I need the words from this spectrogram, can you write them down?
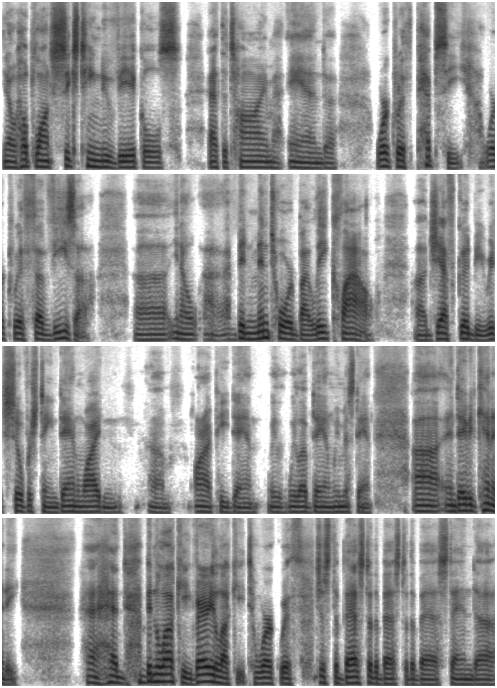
you know, helped launch 16 new vehicles at the time and uh, worked with Pepsi, worked with uh, Visa. Uh, you know, I've been mentored by Lee Clow, Jeff Goodby, Rich Silverstein, Dan Wieden, um, RIP Dan. We, we love Dan. We miss Dan. and David Kennedy had been lucky, very lucky to work with just the best of the best of the best. And uh,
